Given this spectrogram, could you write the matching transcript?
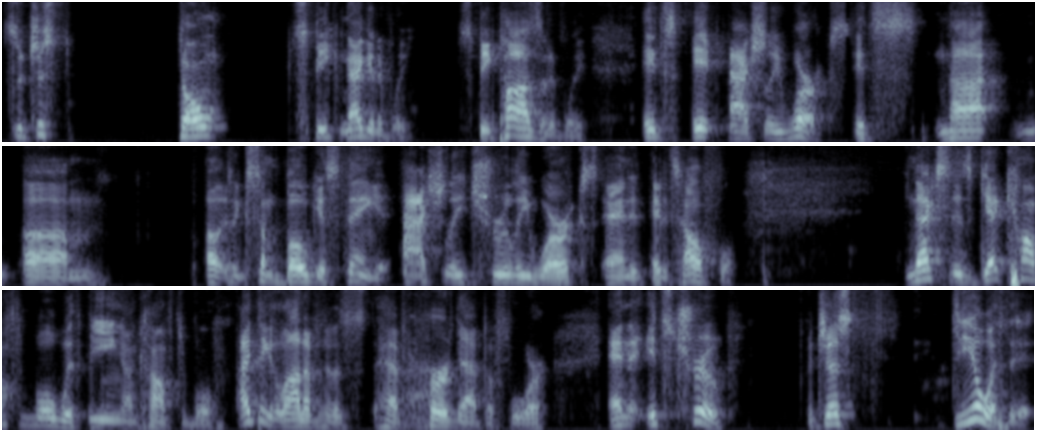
So just don't speak negatively, speak positively. It's it actually works. It's not um uh, like some bogus thing. It actually truly works and, it, it's helpful. Next is get comfortable with being uncomfortable. I think a lot of us have heard that before, and it's true. Just deal with it.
